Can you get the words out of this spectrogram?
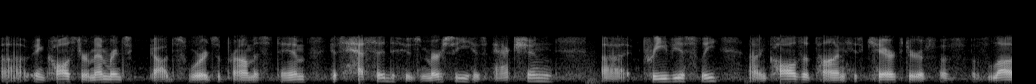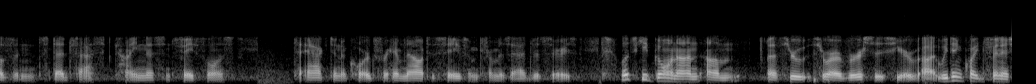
uh, and calls to remembrance God's words of promise to him, His hesed, His mercy, His action, uh, previously uh, and calls upon his character of, of, of love and steadfast kindness and faithfulness to act in accord for him now to save him from his adversaries. Let's keep going on um, uh, through through our verses here. Uh, we didn't quite finish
